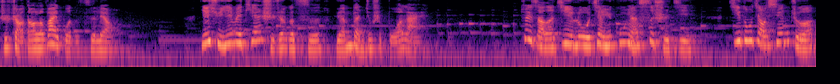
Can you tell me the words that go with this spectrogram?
只找到了外国的资料。也许因为“天使”这个词原本就是舶来。最早的记录见于公元四世纪，基督教先哲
